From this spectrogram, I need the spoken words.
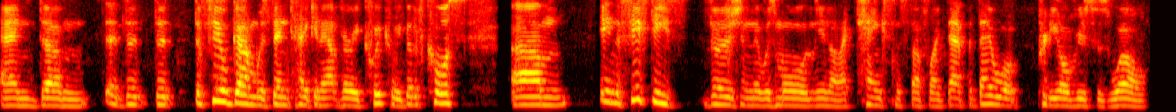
and um, the, the the field gun was then taken out very quickly. But of course, um, in the fifties version, there was more, you know, like tanks and stuff like that. But they were pretty obvious as well,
